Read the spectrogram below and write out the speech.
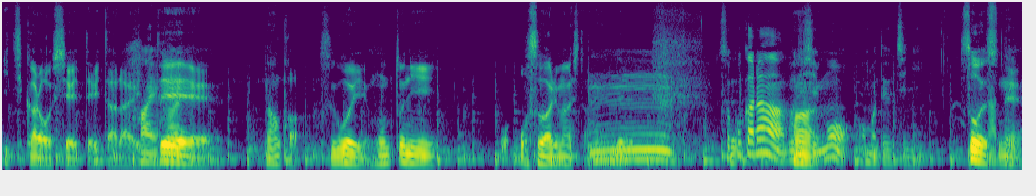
一から教えていただいて、はいなんかすごい本当にお教わりましたね。そこからご自身も表打ちに、そうですね。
